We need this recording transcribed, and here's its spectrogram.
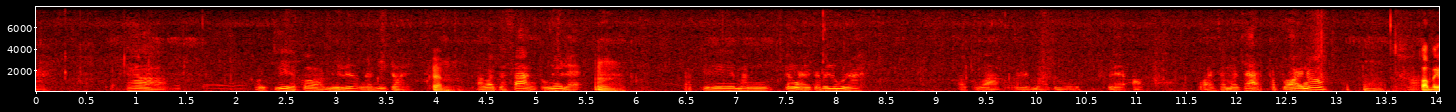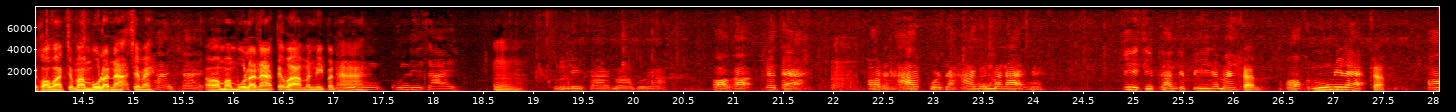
นะถ้าบางทีก็มีเรื่องกันนิดหน่อยครับ ถ้าว่าจะสร้างตรงนี้แหละ อืม ครับทีนี้มันยังไงก็ไม่รู้นะเอาผู้ว่าก็เลยมาดูเลยเอาปล่อยธรรมชาติก็ปล่อยเนาะก็หมายความว่าจะมาบูรณะใช่ไหมใช่ใช่อ๋อมาบูรณะแต่ว่ามันมีปัญหา คุณคุณดีไซน์อืมคุณดีไซน์มาบุญนะพ่อก็ได้แต่พ่อจะหากว่าจะหาเงินมาได้เนี่ยยี่สิบสามสิบปีใช่ไหมครับขอคนมุ้งนี่แหละครับพ่อ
